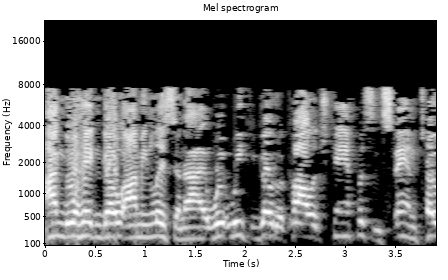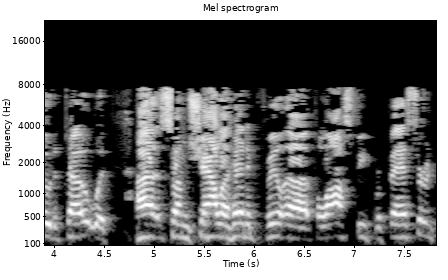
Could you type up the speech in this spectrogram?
I can go ahead and go, I mean listen, I, we, we could go to a college campus and stand toe to toe with uh, some shallow-headed uh, philosophy professor and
